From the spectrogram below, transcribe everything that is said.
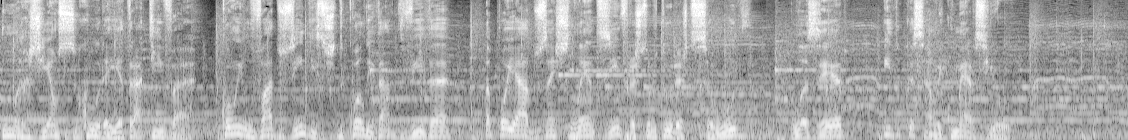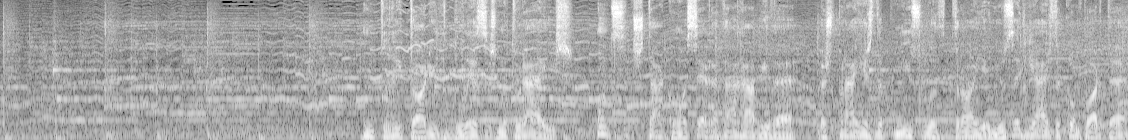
Uma região segura e atrativa, com elevados índices de qualidade de vida, apoiados em excelentes infraestruturas de saúde, lazer, educação e comércio. Um território de belezas naturais, onde se destacam a Serra da Arrábida, as praias da Península de Troia e os areais da Comporta,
